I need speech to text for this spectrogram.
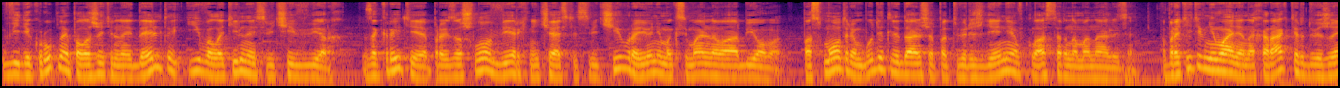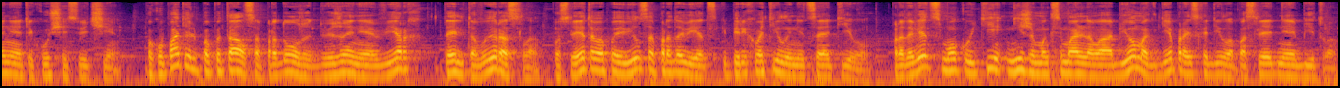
в виде крупной положительной дельты и волатильной свечи вверх. Закрытие произошло в верхней части свечи в районе максимального объема. Посмотрим, будет ли дальше подтверждение в кластерном анализе. Обратите внимание на характер движения текущей свечи. Покупатель попытался продолжить движение вверх, дельта выросла, после этого появился продавец и перехватил инициативу. Продавец смог уйти ниже максимального объема, где происходила последняя битва.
